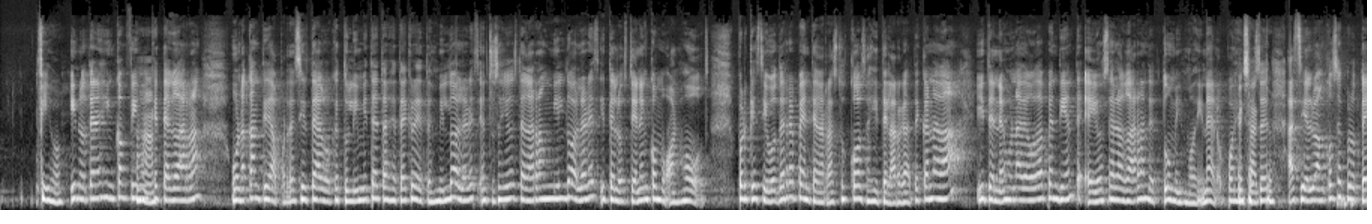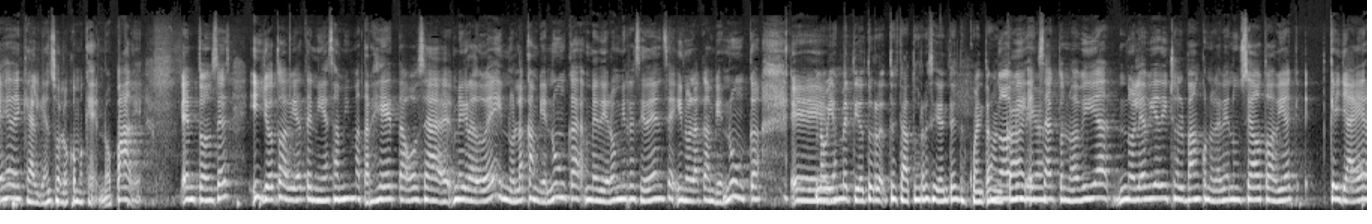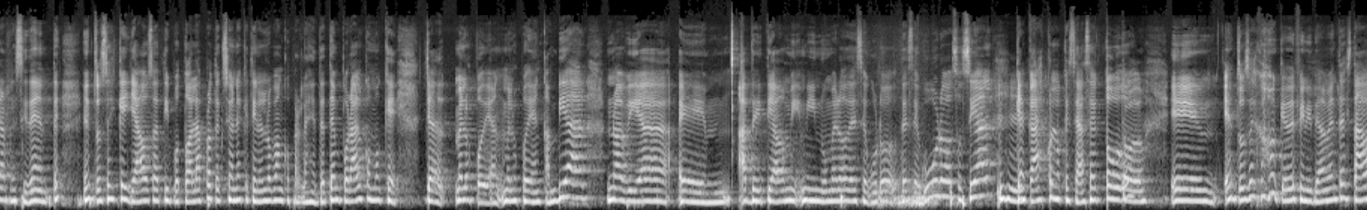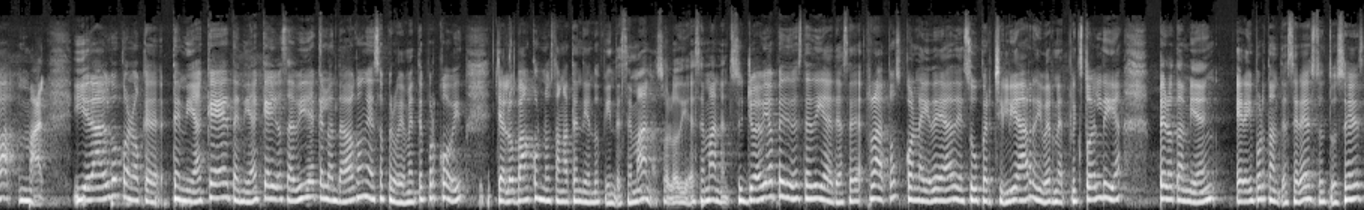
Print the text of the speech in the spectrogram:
fijo. y no tienes income fijo Ajá. que te agarran una cantidad, por decirte algo, que tu límite de tarjeta de crédito es mil dólares, entonces ellos te agarran mil dólares y te los tienen como on hold. Porque si vos de repente agarras tus cosas y te largas de Canadá y tenés una deuda pendiente, ellos se la agarran de tu mismo dinero. Pues Exacto. entonces así el banco se protege de que alguien solo como que no pague. Entonces, y yo todavía tenía esa misma tarjeta, o sea, me gradué y no la cambié nunca, me dieron mi residencia y no la cambié nunca. Eh, no habías metido tu tu estatus residente en tus cuentas no bancarias. había, exacto, no había, no le había dicho al banco, no le había anunciado todavía que, que ya era residente, entonces que ya, o sea, tipo todas las protecciones que tienen los bancos para la gente temporal, como que ya me los podían, me los podían cambiar, no había eh, updateado mi, mi, número de seguro, de seguro social, que acá es con lo que se hace todo. todo. Eh, entonces como que definitivamente estaba mal. Y era algo con lo que tenía que, tenía que, yo sabía que lo andaba con eso, pero obviamente por COVID ya los bancos no están atendiendo fin de semana, solo día de semana. Entonces yo había pedido este día desde hace ratos con la idea de super chilear y ver Netflix todo el día, pero también era importante hacer esto. Entonces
